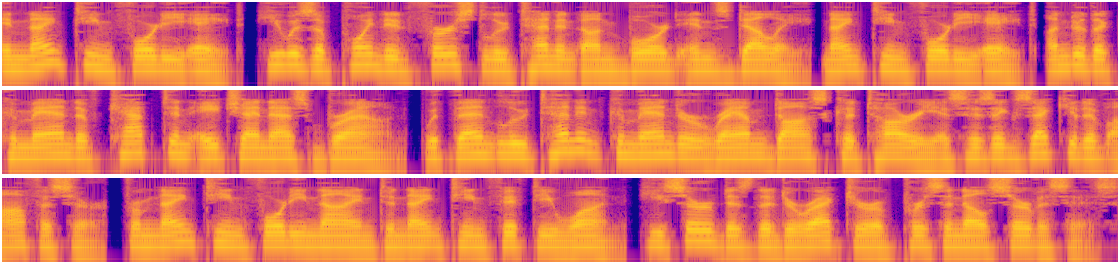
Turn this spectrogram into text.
In 1948, he was appointed first lieutenant on board INS Delhi 1948 under the command of Captain H. N. S. Brown, with then Lieutenant Commander Ram Dass Katari as his executive officer. From 1949 to 1951, he served as the Director of Personnel Services.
